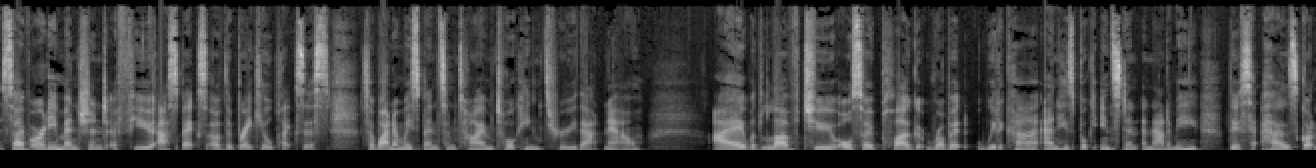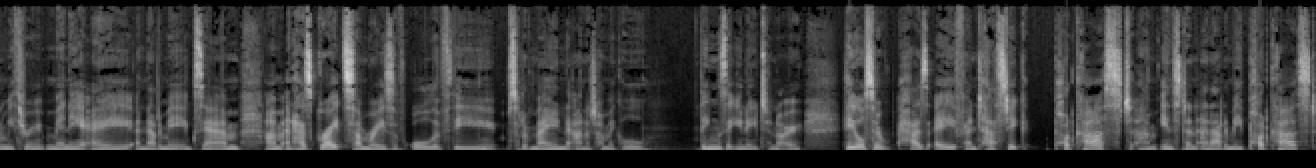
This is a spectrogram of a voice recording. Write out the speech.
So, I've already mentioned a few aspects of the brachial plexus, so why don't we spend some time talking through that now? I would love to also plug Robert Whitaker and his book Instant Anatomy. This has gotten me through many a anatomy exam um, and has great summaries of all of the sort of main anatomical things that you need to know. He also has a fantastic podcast, um, Instant Anatomy podcast,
